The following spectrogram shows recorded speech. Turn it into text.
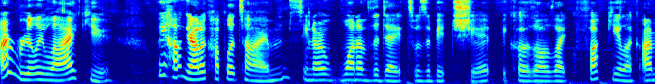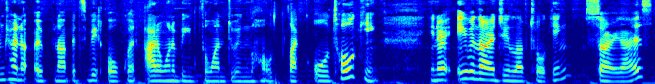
I really like you we hung out a couple of times. You know, one of the dates was a bit shit because I was like, fuck you. Like, I'm trying to open up. It's a bit awkward. I don't want to be the one doing the whole, like, all talking. You know, even though I do love talking. Sorry, guys.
